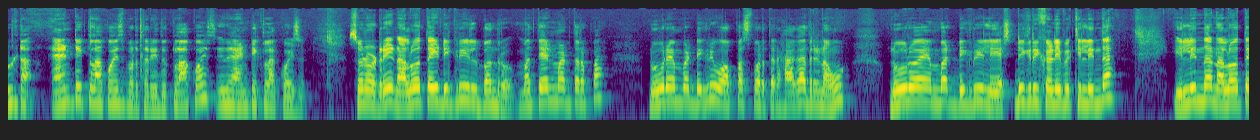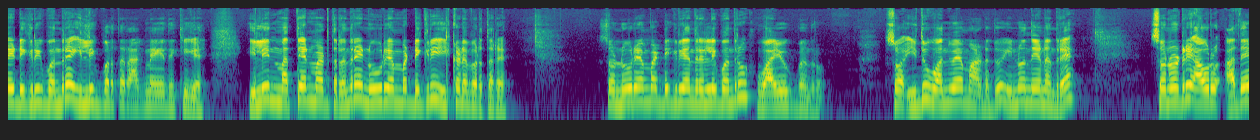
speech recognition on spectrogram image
ಉಲ್ಟಾ ಆ್ಯಂಟಿ ಕ್ಲಾಕ್ ವೈಸ್ ಬರ್ತಾರೆ. ಇದು ಕ್ಲಾಕ್ ವೈಸ್ ಇದು ಆ್ಯಂಟಿ ಕ್ಲಾಕ್ ವೈಸ್ ಸೊ ನೋಡಿರಿ, ನಲ್ವತ್ತೈದು ಡಿಗ್ರಿ ಇಲ್ಲಿ ಬಂದರು. ಮತ್ತೇನು ಮಾಡ್ತಾರಪ್ಪ? ನೂರ ಎಂಬತ್ತು ಡಿಗ್ರಿ ವಾಪಸ್ ಬರ್ತಾರೆ. ಹಾಗಾದರೆ ನಾವು ನೂರ ಎಂಬತ್ತು ಇಲ್ಲಿ ಎಷ್ಟು ಡಿಗ್ರಿ ಕಳಿಬೇಕು ಇಲ್ಲಿಂದ? ಇಲ್ಲಿಂದ ನಲ್ವತ್ತೈದು ಡಿಗ್ರಿಗೆ ಬಂದರೆ ಇಲ್ಲಿಗೆ ಬರ್ತಾರೆ ಆಗ್ನೇಯ ದಿಕ್ಕಿಗೆ. ಇಲ್ಲಿಂದ ಮತ್ತೇನು ಮಾಡ್ತಾರೆ ಅಂದರೆ ನೂರ ಎಂಬತ್ತು ಡಿಗ್ರಿ ಈ ಕಡೆ ಬರ್ತಾರೆ. ಸೊ ನೂರ ಎಂಬತ್ತು ಡಿಗ್ರಿ ಅಂದರೆ ಎಲ್ಲಿಗೆ ಬಂದರು? ವಾಯುಗೆ ಬಂದರು. ಸೊ ಇದು ಒನ್ ವೇ ಮಾಡೋದು. ಇನ್ನೊಂದು ಏನಂದರೆ ಸೊ ನೋಡ್ರಿ, ಅವರು ಅದೇ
